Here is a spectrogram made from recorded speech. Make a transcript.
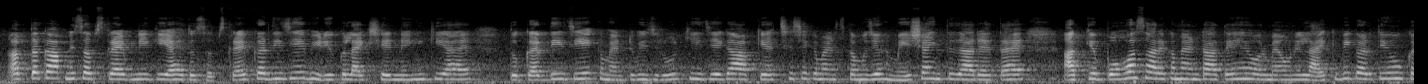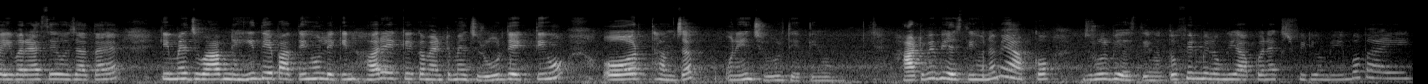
अब तक आपने सब्सक्राइब नहीं किया है तो सब्सक्राइब कर दीजिए। वीडियो को लाइक शेयर नहीं किया है तो कर दीजिए। कमेंट भी ज़रूर कीजिएगा। आपके अच्छे अच्छे कमेंट्स का मुझे हमेशा इंतज़ार रहता है। आपके बहुत सारे कमेंट आते हैं और मैं उन्हें लाइक भी करती हूँ। कई बार ऐसे हो जाता है कि मैं जवाब नहीं दे पाती हूँ, लेकिन हर एक के कमेंट मैं ज़रूर देखती हूँ और थम्सअप उन्हें ज़रूर देती हूँ। हार्ट भी भेजती हूँ ना मैं आपको, ज़रूर भेजती हूँ। तो फिर मिलूँगी आपको नेक्स्ट वीडियो में। बाय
